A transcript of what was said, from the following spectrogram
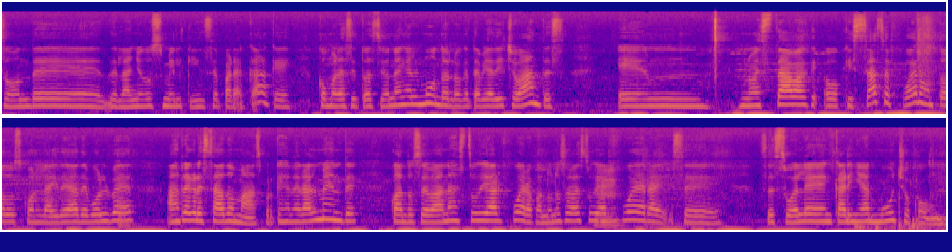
son de, del año 2015 para acá, que como la situación en el mundo, lo que te había dicho antes, no estaba, o quizás se fueron todos con la idea de volver, han regresado más, porque generalmente cuando se van a estudiar fuera, cuando uno se va a estudiar fuera, se, se suele encariñar mucho con,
